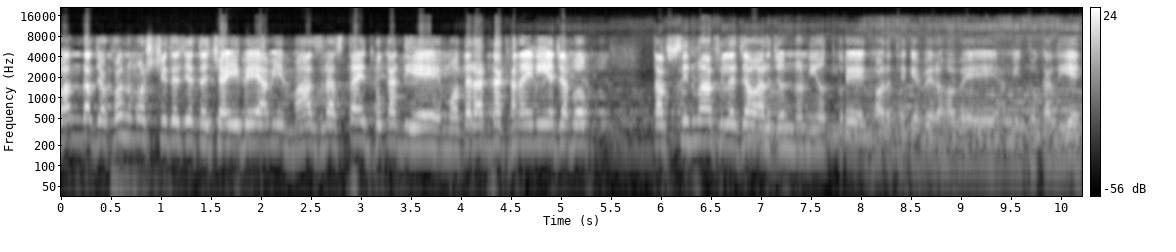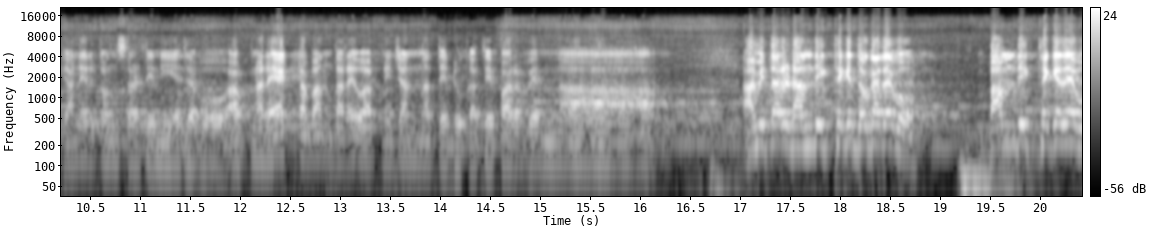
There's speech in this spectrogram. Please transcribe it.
বান্দা যখন মসজিদে যেতে চাইবে, আমি মাঝ রাস্তায় ধোকা দিয়ে মদের আড্ডা খানায় নিয়ে যাব। তাফসির মাহফিলে যাওয়ার জন্য নিয়ত করে ঘর থেকে বের হবে। আমি ধোকা দিয়ে গানের কনসার্টে নিয়ে যাব। আপনার একটা বান্দারেও আপনি জান্নাতে ঢুকাতে পারবেন না। আমি তার ডান দিক থেকে ধোকা দেব, বাম দিক থেকে দেব।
